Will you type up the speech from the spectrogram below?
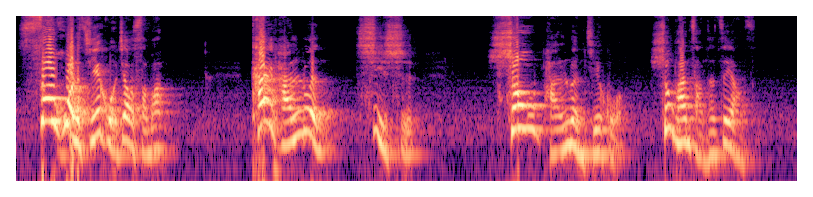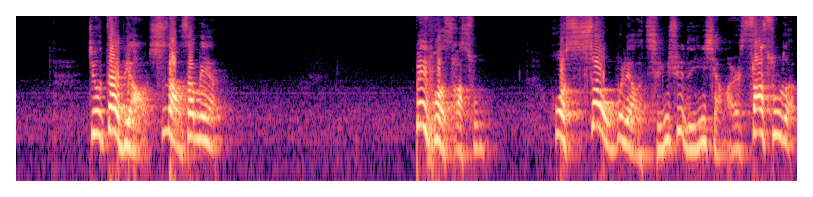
收获的结果叫什么？开盘论气势，收盘论结果。收盘涨成这样子，就代表市场上面被迫杀出，或受不了情绪的影响而杀出的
